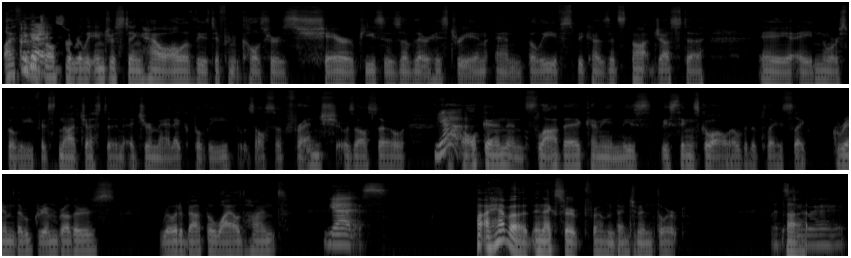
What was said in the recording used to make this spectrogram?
I think it's also really interesting how all of these different cultures share pieces of their history and, and beliefs because it's not just a, a, a Norse belief, it's not just a, a Germanic belief, it was also French, it was also Yeah. Balkan and Slavic. I mean, these these things go all over the place. Like Grimm, the Grimm brothers wrote about the wild hunt. Yes. I have a, an excerpt from Benjamin Thorpe. Let's Uh, do it.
